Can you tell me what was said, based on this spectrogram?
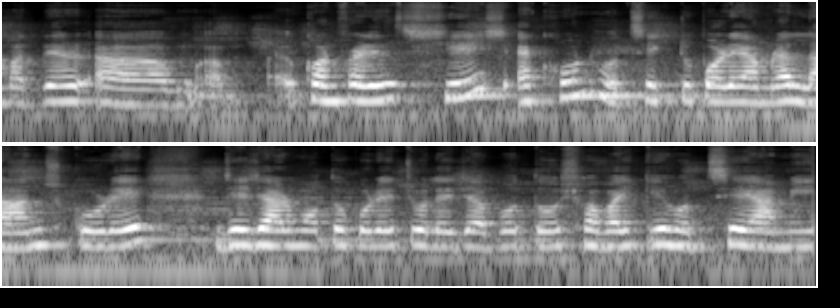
আমাদের কনফারেন্স শেষ। এখন হচ্ছে একটু পরে আমরা লাঞ্চ করে যে যার মতো করে চলে যাব। তো সবাইকে হচ্ছে আমি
